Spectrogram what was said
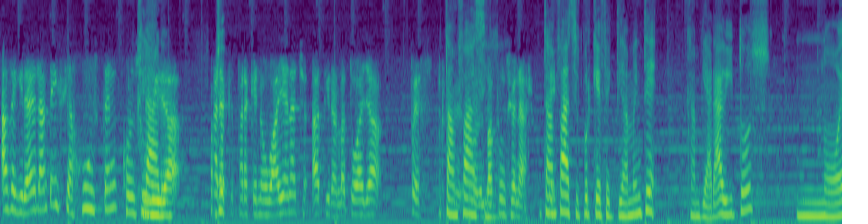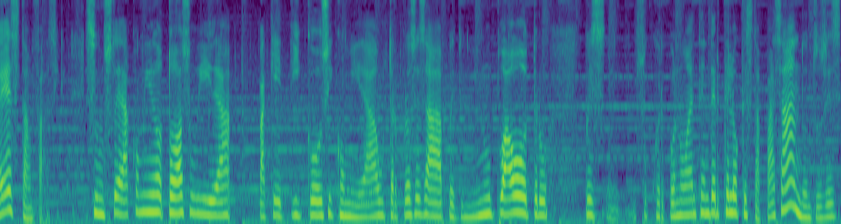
a seguir adelante y se ajusten con su vida para, que, para que no vayan a tirar la toalla pues tan fácil, va a funcionar. Tan fácil, porque efectivamente cambiar hábitos no es tan fácil. Si usted ha comido toda su vida paqueticos y comida ultraprocesada, pues de un minuto a otro, pues su cuerpo no va a entender qué es lo que está pasando. Entonces,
